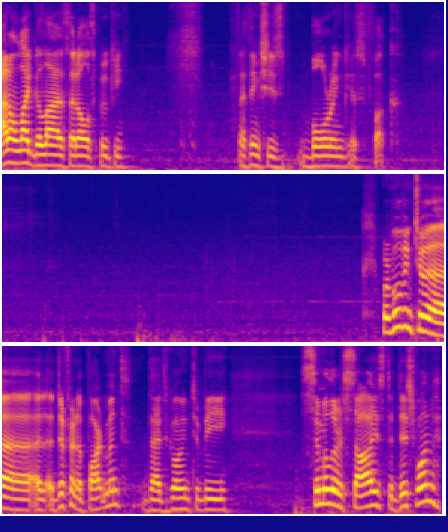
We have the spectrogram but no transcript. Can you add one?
I don't like Goliath at all, Spooky. I think she's boring as fuck. We're moving to a, a, a different apartment that's going to be similar size to this one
